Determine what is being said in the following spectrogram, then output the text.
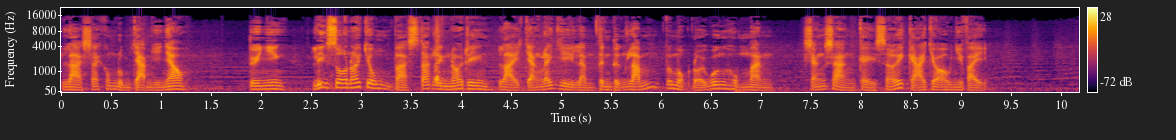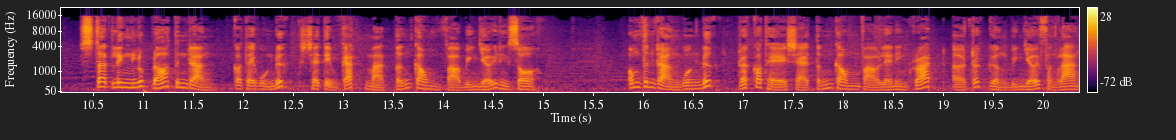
là sẽ không đụng chạm gì nhau. Tuy nhiên, Liên Xô nói chung và Stalin nói riêng lại chẳng lấy gì làm tin tưởng lắm với một đội quân hùng mạnh, sẵn sàng cày xới cả châu Âu như vậy. Stalin lúc đó tin rằng có thể quân Đức sẽ tìm cách mà tấn công vào biên giới Liên Xô. Ông tin rằng quân Đức rất có thể sẽ tấn công vào Leningrad ở rất gần biên giới Phần Lan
